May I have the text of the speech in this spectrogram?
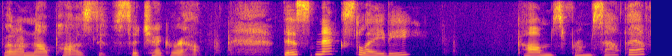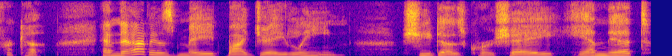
but I'm not positive. So check her out. This next lady comes from South Africa, and that is made by Jalene. She does crochet and knit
